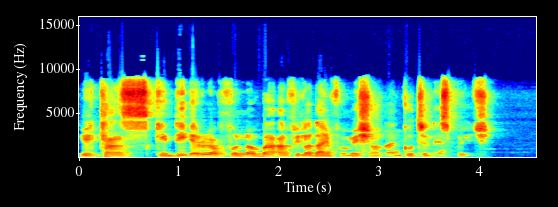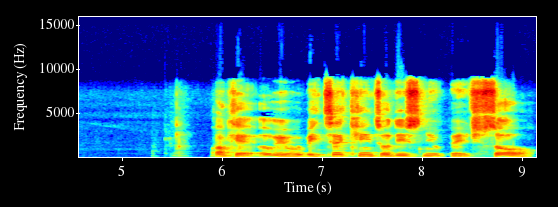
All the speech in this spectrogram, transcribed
you can skip the area of phone number and fill out that information and go to next page. Okay, we will be taken to this new page. So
